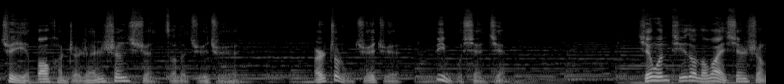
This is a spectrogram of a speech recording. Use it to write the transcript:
却也包含着人生选择的决绝。而这种决绝并不鲜见。前文提到的外先生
